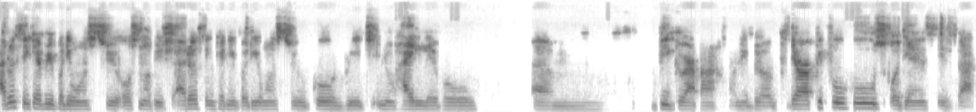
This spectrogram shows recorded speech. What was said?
I don't think everybody wants to, or snobbish. I don't think anybody wants to go read, you know, high level, um, big grammar on a blog. There are people whose audience is that,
